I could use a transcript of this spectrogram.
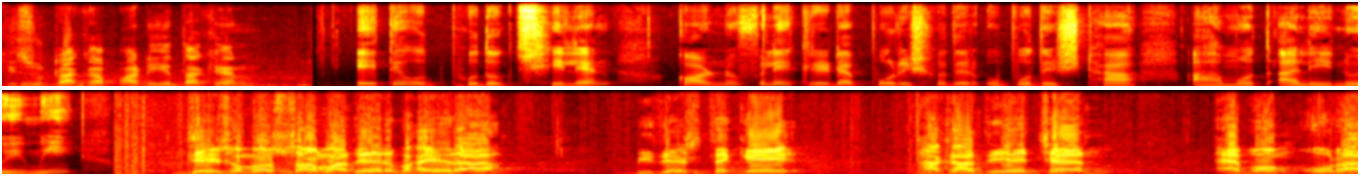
কিছু টাকা পাঠিয়ে থাকেন। এতে উদ্বোধক ছিলেন কর্ণফুলী ক্রীড়া পরিষদের উপদেষ্টা আহমদ আলী নৈমি। যে সমস্ত আমাদের ভাইয়েরা বিদেশ থেকে টাকা দিয়েছেন এবং ওরা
